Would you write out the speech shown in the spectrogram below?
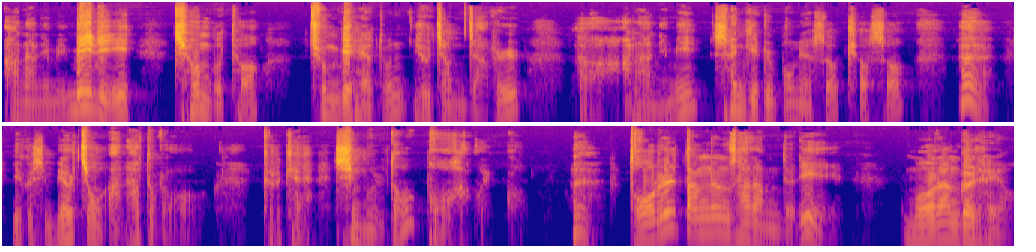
하나님이 미리 처음부터 준비해둔 유전자를 어, 하나님이 생기를 보내서 켜서 네, 이것이 멸종 안 하도록 그렇게 식물도 보호하고 있고 네, 돌을 닦는 사람들이 뭐란 걸 해요?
